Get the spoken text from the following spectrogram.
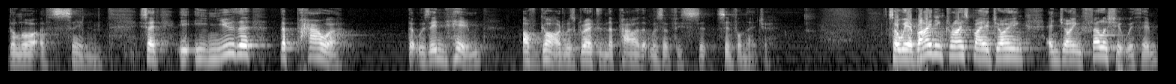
the law of sin. He said he, he knew the, the power that was in him of God was greater than the power that was of his sinful nature. So we abide in Christ by enjoying, enjoying fellowship with Him.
